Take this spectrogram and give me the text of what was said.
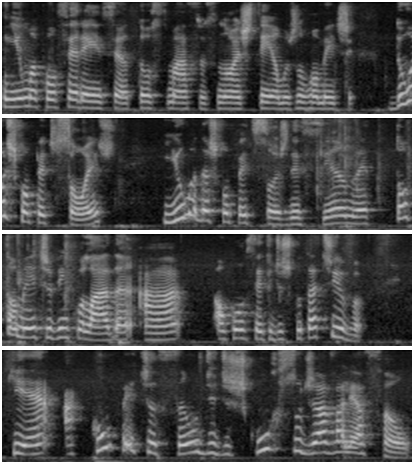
em uma conferência Toastmasters nós temos normalmente duas competições e uma das competições desse ano é totalmente vinculada a, ao conceito de escutativa, que é a competição de discurso de avaliação.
